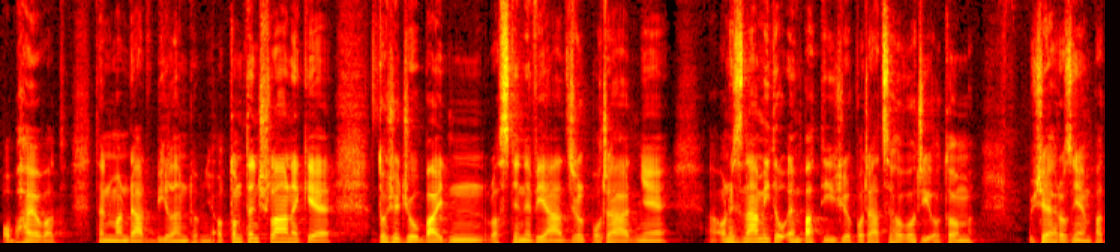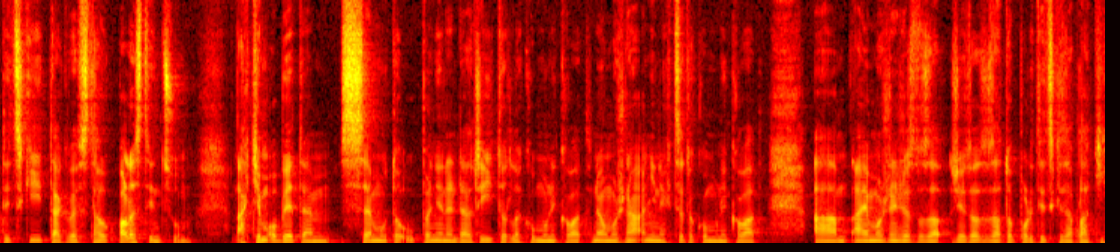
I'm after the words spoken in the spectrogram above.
obhajovat ten mandát v Bílém domě. O tom ten článek je, to, že Joe Biden vlastně nevyjádřil pořádně, on je známý tou empatí, že pořád se hovoří o tom, že je hrozně empatický, tak ve vztahu k palestincům a k těm obětem se mu to úplně nedaří tohle komunikovat, nebo možná ani nechce to komunikovat a, a je možné, že to, za, že to za to politicky zaplatí.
